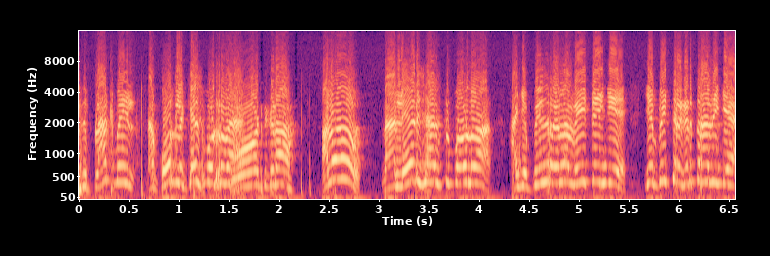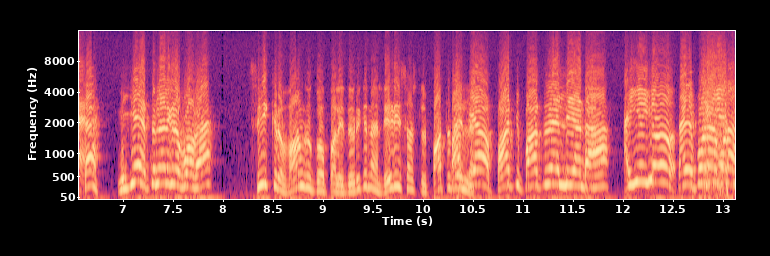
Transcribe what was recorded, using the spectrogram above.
இது பிளாக்மெயில் நான் கோர்ட்ல கேஸ் போட்டுருவேன். ஓட்டுக்கடா ஹலோ நான் லேடிஸ் ஹாஸ்டல் போகணும். அங்க பிகர் எல்லாம் வெயிட்டிங்க என் பீச்சர் கெடுத்தாதீங்க நீ ஏன் எத்தனை நாளைக்கு போவ? சீக்கிரம் வாங்க கோபால் இது வரைக்கும் நான் லேடிஸ் ஹாஸ்டல் பார்த்ததே இல்ல. பாத்தி பார்த்ததே இல்லையாடா ஐயோ போடா, போடா.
